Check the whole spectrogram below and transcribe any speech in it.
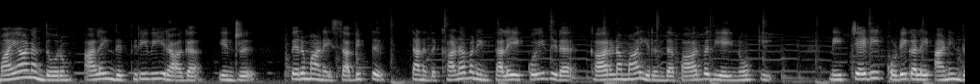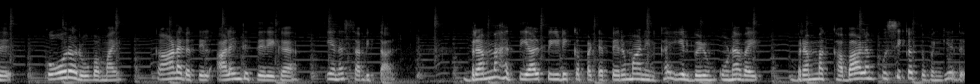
மயானந்தோறும் அலைந்து திரிவீராக என்று பெருமானை சபித்து தனது கணவனின் தலையை கொய்திட காரணமாயிருந்த பார்வதியை நோக்கி நீ செடி கொடிகளை அணிந்து கோர ரூபமாய் கானகத்தில் அலைந்து திரிக என சபித்தாள். பிரம்மஹத்தியால் பீடிக்கப்பட்ட பெருமானின் கையில் விழும் உணவை பிரம்ம கபாலம் புசிக்க துவங்கியது.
